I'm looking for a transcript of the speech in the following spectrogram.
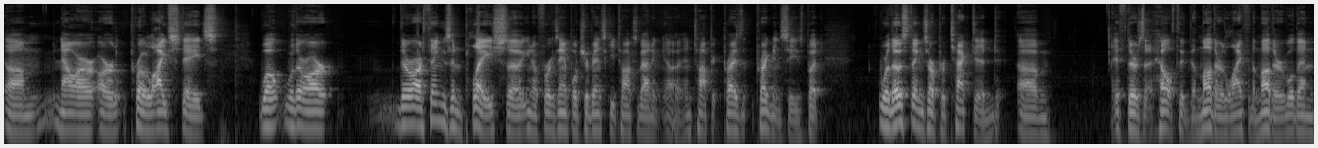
um, now are, are pro-life states. Well, well, there are there are things in place. Uh, you know, for example, Chervinsky talks about uh, ectopic pres- pregnancies, but where those things are protected, um, if there's a health of the mother, life of the mother, well, then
